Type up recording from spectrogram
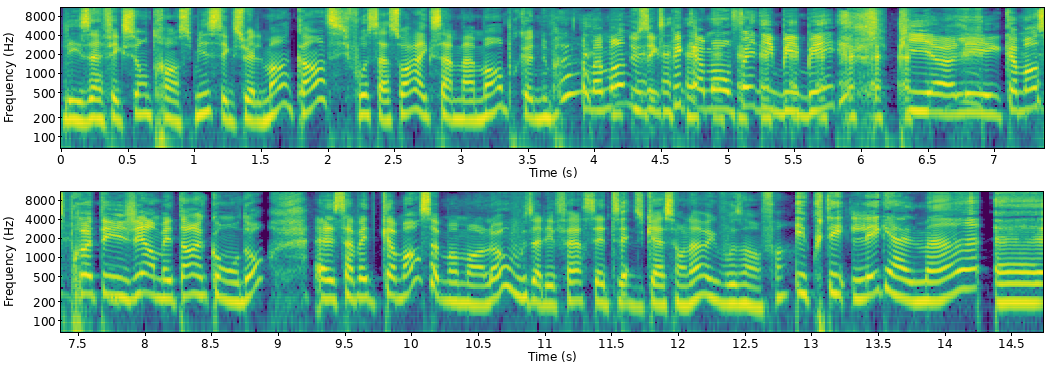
les infections transmises sexuellement. Quand il faut s'asseoir avec sa maman pour que nous, maman nous explique comment on fait des bébés, puis euh, les, comment se protéger en mettant un condom, euh, ça va être comment ce moment-là où vous allez faire cette éducation-là avec vos enfants? Écoutez, légalement, euh,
